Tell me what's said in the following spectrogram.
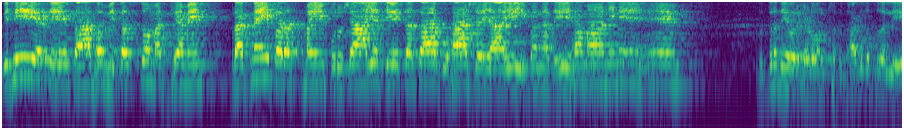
ವಿಧೀಯತೆ ಸಾಧುಮಿತಸ್ಸು ಮಧ್ಯಮೆ. ಪ್ರಜ್ಞೈ ಪರಸ್ಮೈ ಪುರುಷಾಯ ಚೇತಸ ಗುಹಾಶಯಾಯ ಇವನ ದೇಹಮಾನಿನೇ. ರುದ್ರದೇವರು ಹೇಳುವಂಥದ್ದು ಭಾಗವತದಲ್ಲಿ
